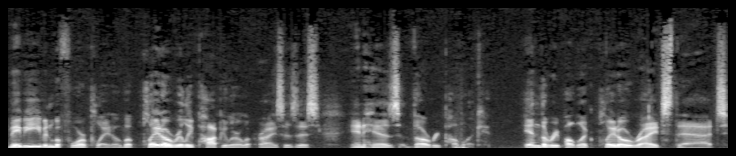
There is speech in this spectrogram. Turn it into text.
maybe even before Plato, but Plato really popularizes this in his The Republic. In The Republic, Plato writes that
